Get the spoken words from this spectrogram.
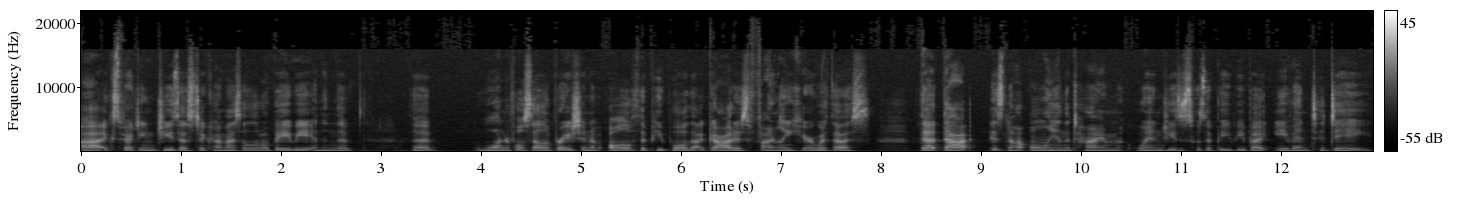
uh, expecting Jesus to come as a little baby, and then the the wonderful celebration of all of the people that God is finally here with us. That that is not only in the time when Jesus was a baby, but even today,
